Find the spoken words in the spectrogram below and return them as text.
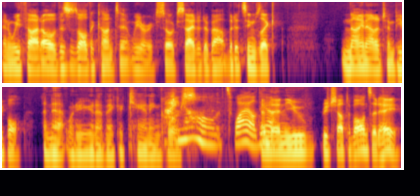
and we thought, oh, this is all the content we are so excited about. But it seems like nine out of 10 people Annette, when are you going to make a canning course? I know it's wild. And yeah. then you reached out to Ball and said, Hey,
